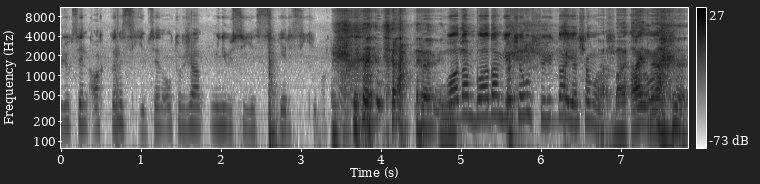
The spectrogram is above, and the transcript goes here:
Çocuk senin aklını sikeyim. Senin oturacağın minibüsü yes, geri sikeyim. bu adam bu adam yaşamış çocuk daha yaşamamış. Bak aynen Ama- aynen.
